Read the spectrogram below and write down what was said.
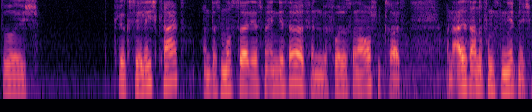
durch Glückseligkeit. Und das musst du halt erstmal in dir selber finden, bevor du es dann ausstrahlst. Und alles andere funktioniert nicht.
